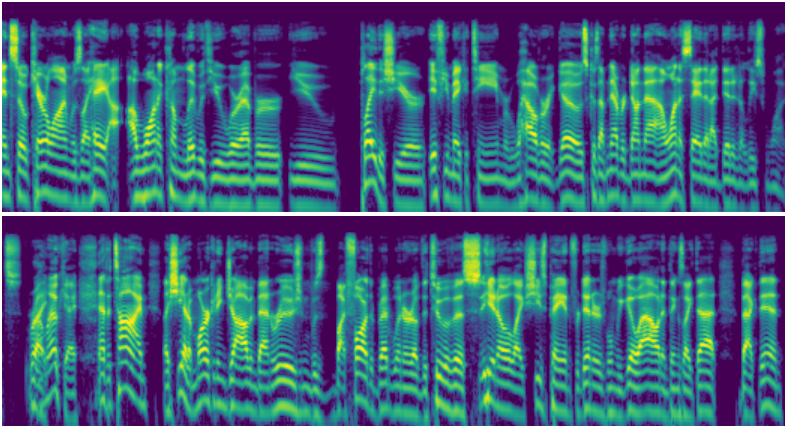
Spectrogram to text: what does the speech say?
and so Caroline was like, "Hey, I, I want to come live with you wherever you play this year, if you make a team or however it goes." Because I've never done that. I want to say that I did it at least once. Right. like, okay. And at the time, like she had a marketing job in Baton Rouge and was by far the breadwinner of the two of us. You know, like she's paying for dinners when we go out and things like that back then.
